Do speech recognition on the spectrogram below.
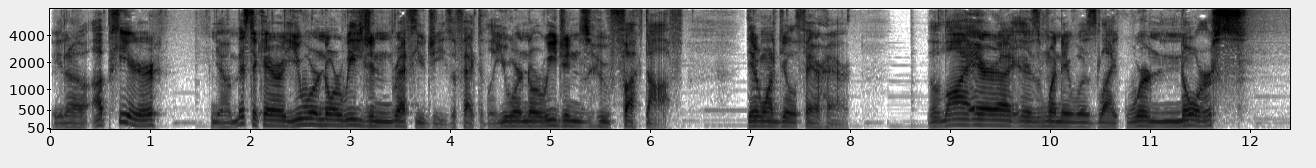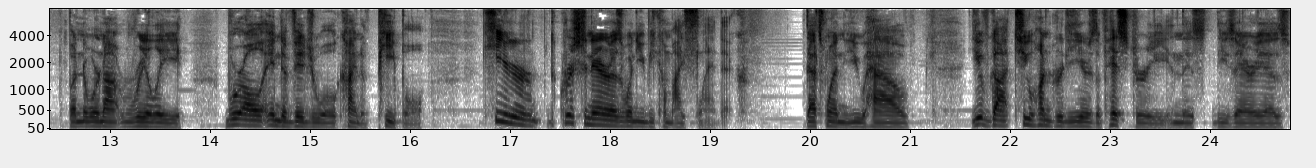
You know, up here, you know, Mystic Era, you were Norwegian refugees, effectively. You were Norwegians who fucked off. Didn't want to deal with fair hair. The Law Era is when it was like, we're Norse, but we're not really, we're all individual kind of people. Here, the Christian Era is when you become Icelandic. That's when you have, you've got 200 years of history in this these areas,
